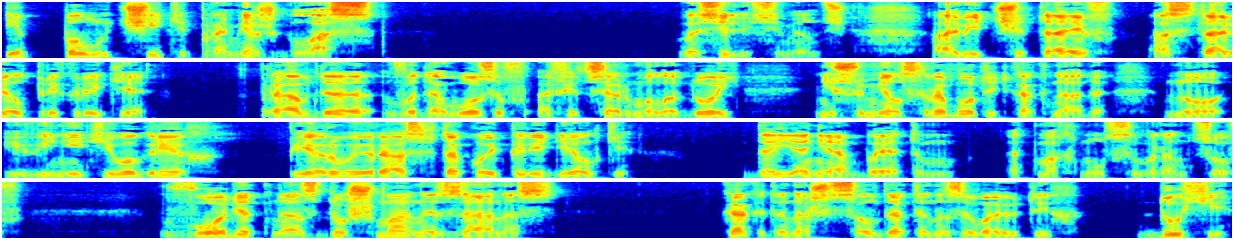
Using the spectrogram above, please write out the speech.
И получите промеж глаз. Василий Семенович, а ведь Читаев оставил прикрытие. Правда, Водовозов, офицер молодой, не сумел сработать как надо, но и винить его грех. Первый раз в такой переделке — да я не об этом, отмахнулся Воронцов. Водят нас душманы за нос. Как это наши солдаты называют их? Духи.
